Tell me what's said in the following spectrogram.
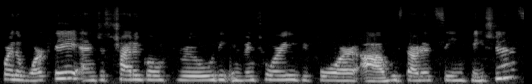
for the workday and just try to go through the inventory before uh, we started seeing patients.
